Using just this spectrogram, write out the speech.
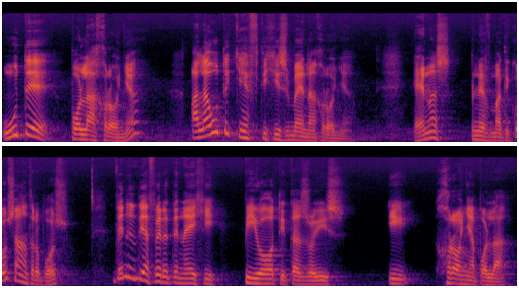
ούτε πολλά χρόνια, αλλά ούτε και ευτυχισμένα χρόνια. Ένας πνευματικός άνθρωπος δεν ενδιαφέρεται να έχει ποιότητα ζωής ή χρόνια πολλά.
